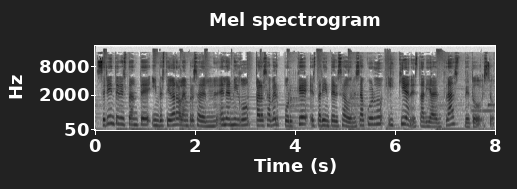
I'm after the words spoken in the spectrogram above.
sería interesante investigar a la empresa del enemigo para saber por qué estaría interesado en ese acuerdo y quién estaría detrás de todo eso.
